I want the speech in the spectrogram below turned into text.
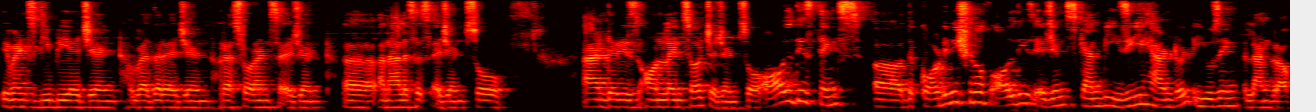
events db agent weather agent restaurants agent uh, analysis agent. So and there is online search agent. So all these things uh, the coordination of all these agents can be easily handled using langgraph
